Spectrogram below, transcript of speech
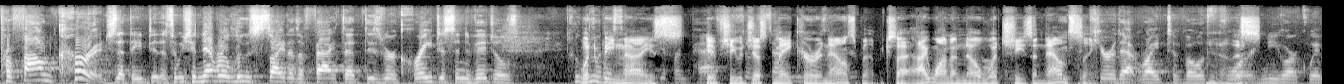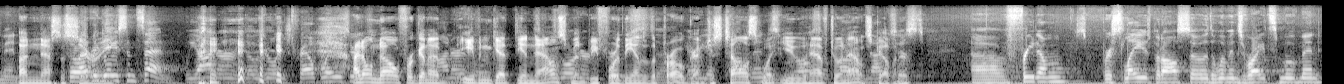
profound courage that they did this. So we should never lose sight of the fact that these were courageous individuals. Wouldn't it be nice if she would just make her announcement? Because I, I want to know what she's announcing. Secure that right to vote Yeah, for New York women. unnecessary- So every day since then, we honor those early trailblazers. I don't know if we're going to even get the announcement before the end of the program. Just tell us what you have to announce, Governor. uh, freedom for slaves, but also the women's rights movement.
